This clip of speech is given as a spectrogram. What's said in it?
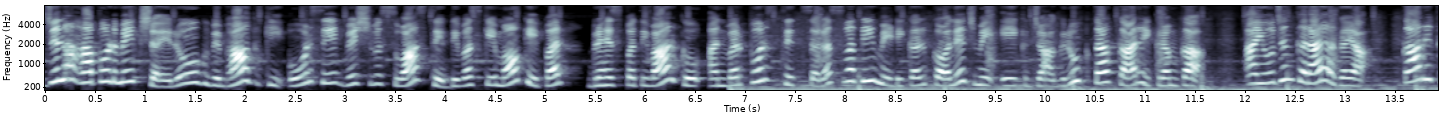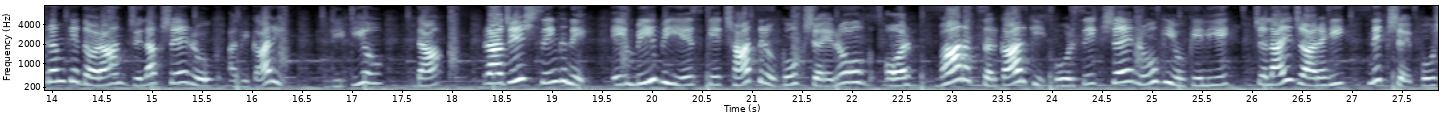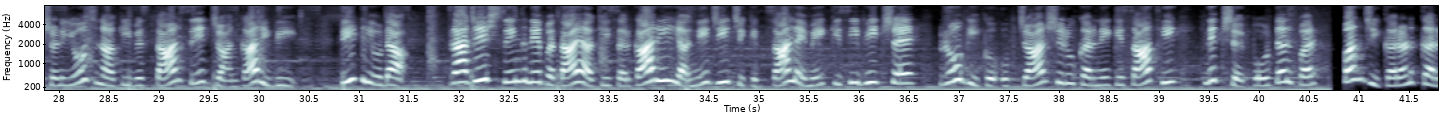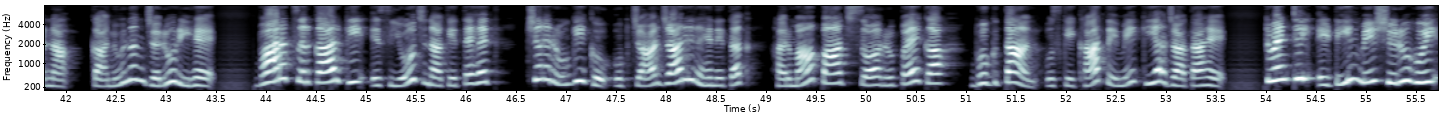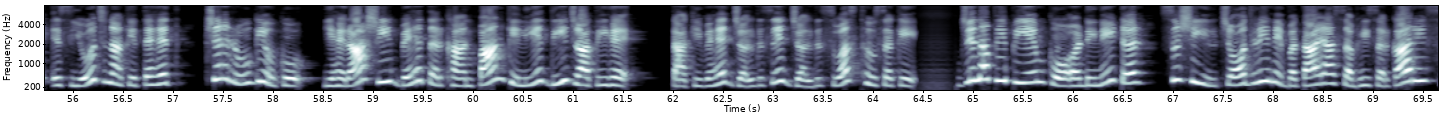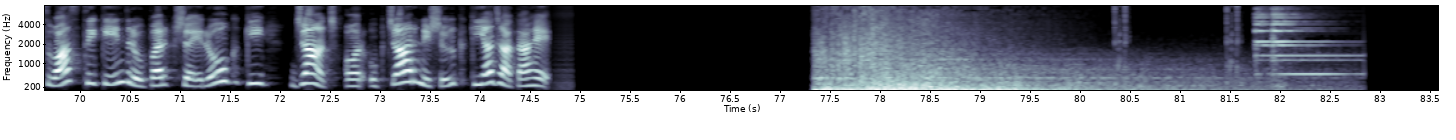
जिला हापुड़ में क्षय रोग विभाग की ओर से विश्व स्वास्थ्य दिवस के मौके पर बृहस्पतिवार को अनवरपुर स्थित सरस्वती मेडिकल कॉलेज में एक जागरूकता कार्यक्रम का आयोजन कराया गया। कार्यक्रम के दौरान जिला क्षय रोग अधिकारी, डीटीओ डा राजेश सिंह ने एमबीबीएस के छात्रों को क्षय रोग और भारत सरकार की ओर से क्षय रोगियों के लिए चलाई जा रही निक्षय पोषण योजना की विस्तार से जानकारी दी। डीटीओ डा राजेश सिंह ने बताया कि सरकारी या निजी चिकित्सालय में किसी भी क्षय रोगी को उपचार शुरू करने के साथ ही निक्षय पोर्टल पर पंजीकरण करना कानूनन ज़रूरी है। भारत सरकार की इस योजना के तहत क्षय रोगी को उपचार जारी रहने तक हर माह पाँच सौ रूपए का भुगतान उसके खाते में किया जाता है। 2018 में शुरू हुई इस योजना के तहत क्षय रोगियों को यह राशि बेहतर खान पान के लिए दी जाती है, ताकि वह जल्द से जल्द स्वस्थ हो सके। जिला पीपीएम कोऑर्डिनेटर सुशील चौधरी ने बताया, सभी सरकारी स्वास्थ्य केंद्रों पर क्षय रोग की जाँच और उपचार निशुल्क किया जाता है।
